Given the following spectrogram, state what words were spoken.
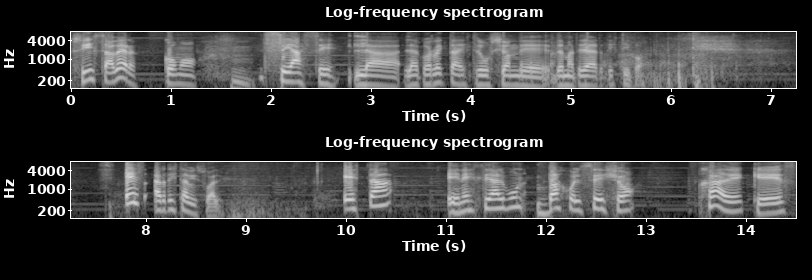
¿sí? saber cómo Mm. se hace la, la correcta distribución de, de material artístico. Es artista visual. Está en este álbum bajo el sello Jade, que es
